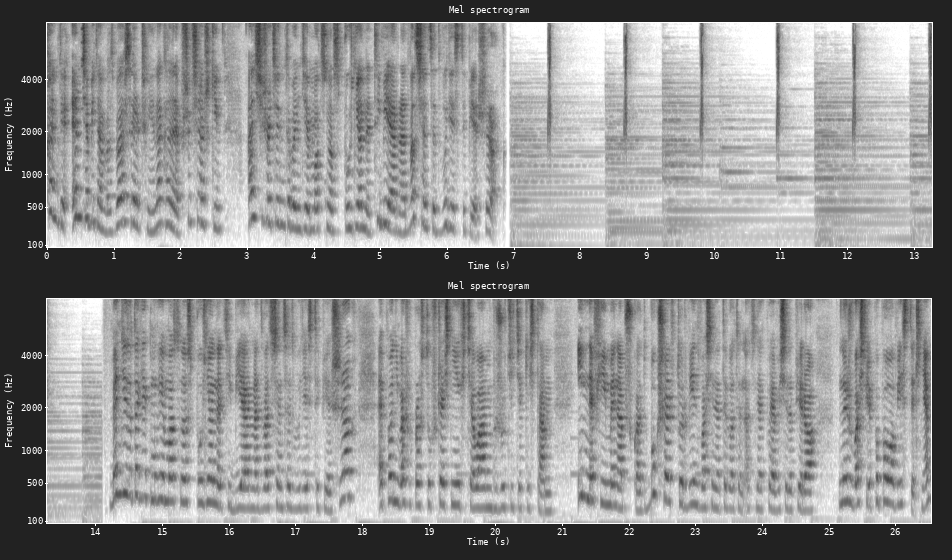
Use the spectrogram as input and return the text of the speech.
kochani, tutaj Emcia, witam was bardzo serdecznie na kanale Przy Książki, a dzisiejszy odcinek to będzie mocno spóźniony TBR na 2021 rok. Będzie to, tak jak mówię, mocno spóźnione TBR na 2021 rok, e, ponieważ po prostu wcześniej chciałam wrzucić jakieś tam inne filmy, na przykład Bookshelf Tour, więc właśnie dlatego ten odcinek pojawi się dopiero, no już właściwie po połowie stycznia.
